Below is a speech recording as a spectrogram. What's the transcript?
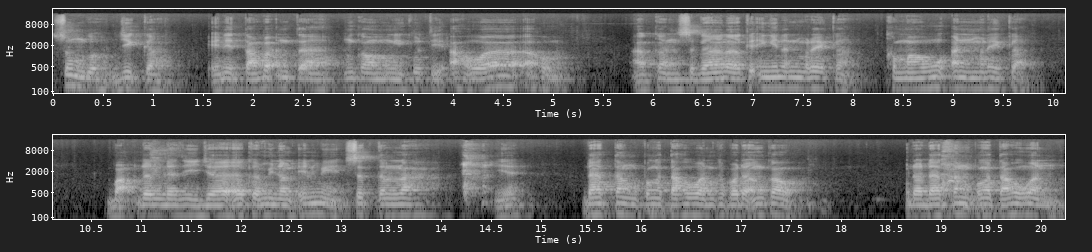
Sungguh jika ini taba'ta engkau mengikuti ahwa'ahum Akan segala keinginan mereka Kemauan mereka. Ba'dal ladzi ja'aka minal ilmi setelah ya datang pengetahuan kepada engkau. Sudah datang pengetahuan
